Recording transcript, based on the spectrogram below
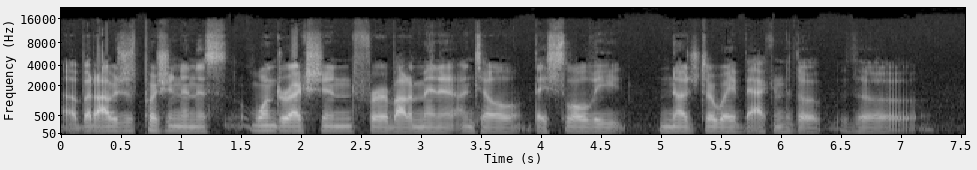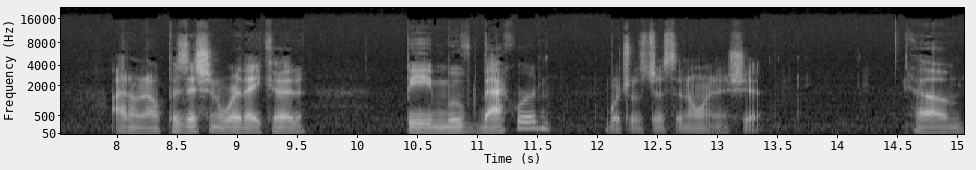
uh, but I was just pushing in this one direction for about a minute until they slowly nudged their way back into the the I don't know position where they could be moved backward, which was just annoying as shit. Um,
